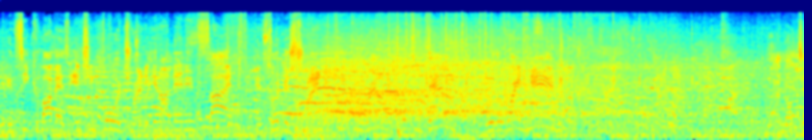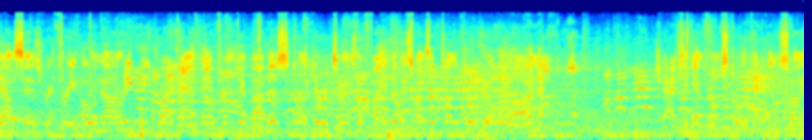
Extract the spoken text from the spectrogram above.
You can see Khbabez inching forward, trying to get on that inside, and Stoica's trying to keep him around and puts him down with a right hand. A knockdown, says referee Onari. Big right hand there from Khbabez. Stoica returns the favour. This one's a Donnybrook early on. Jabs again from Stoica. Inside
